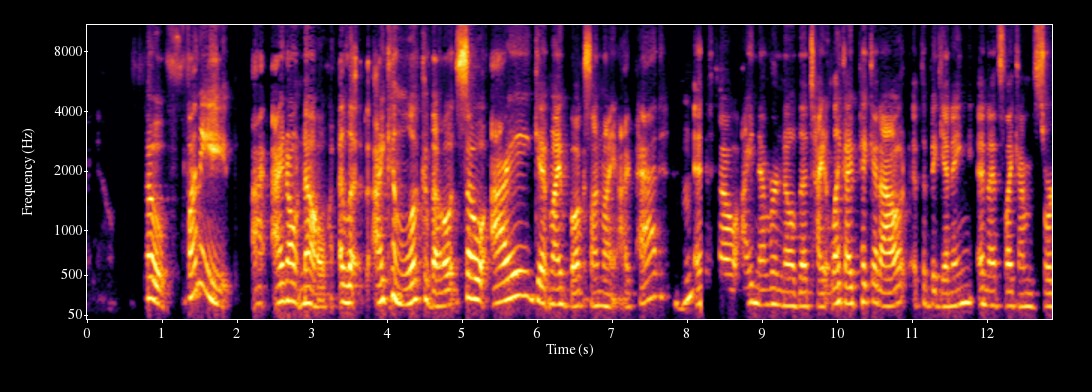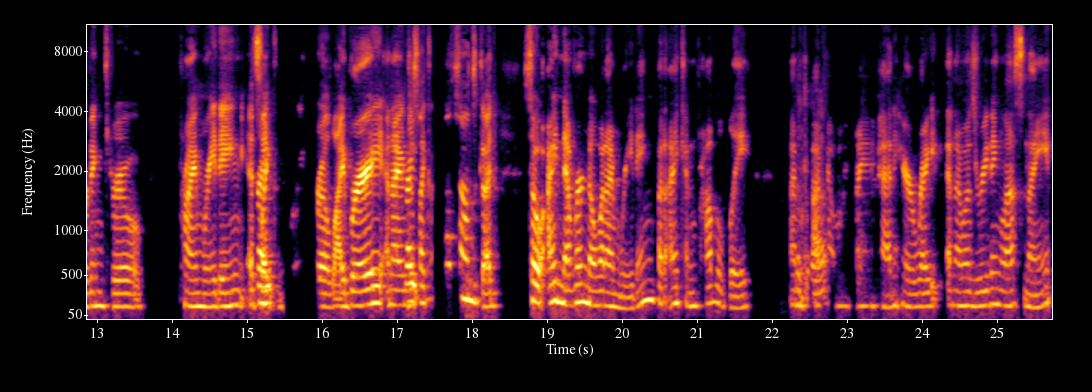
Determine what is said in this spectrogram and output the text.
right now? So funny. I, I don't know. I, let, I can look though. So I get my books on my iPad. Mhm. And so I never know the title. Like I pick it out at the beginning and it's like I'm sorting through prime reading. It's Right. like for a library and I'm just like, oh, that sounds good. So I never know what I'm reading, but I can probably, I'm, Look it I've got my iPad here, right? And I was reading last night.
